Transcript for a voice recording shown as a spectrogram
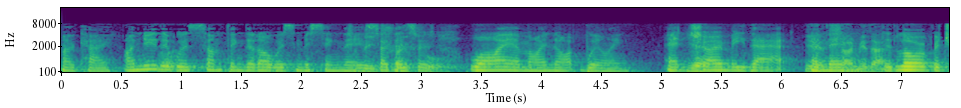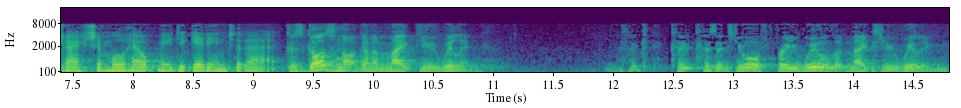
Okay, I knew there was something that I was missing there. be so that's what, truthful. why am I not willing? And Yeah. show me that. Yeah, and then show me that. the law of attraction will help me to get into that. Because God's not going to make you willing. Because it's your free will that makes you willing.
